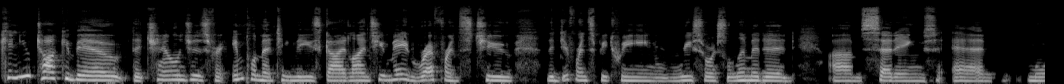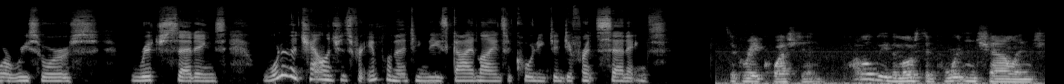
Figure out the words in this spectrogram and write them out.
Can you talk about the challenges for implementing these guidelines? You made reference to the difference between resource limited um, settings and more resource rich settings. What are the challenges for implementing these guidelines according to different settings? It's a great question. Probably the most important challenge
